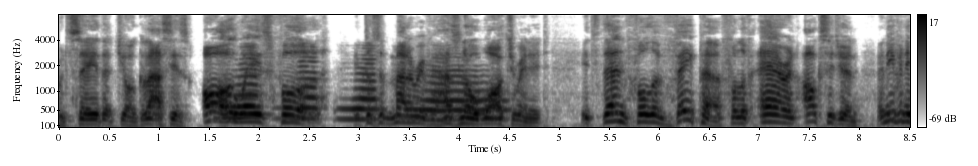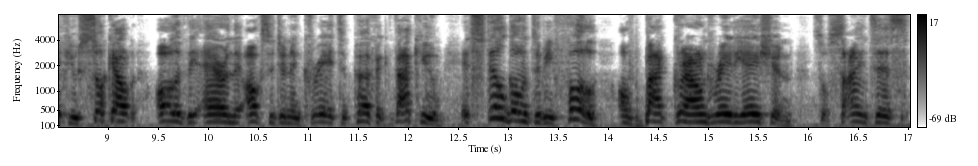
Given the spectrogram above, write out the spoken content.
would say that your glass is always full. It doesn't matter if it has no water in it. It's then full of vapor, full of air and oxygen. And even if you suck out all of the air and the oxygen and create a perfect vacuum, it's still going to be full of background radiation. So scientists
